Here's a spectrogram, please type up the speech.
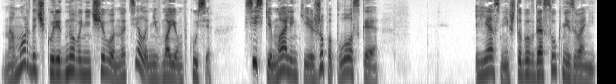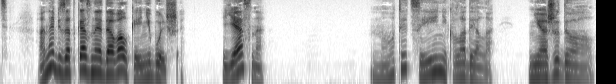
На мордочку Редного ничего, но тело не в моем вкусе. Сиськи маленькие, жопа плоская — я с ней, чтобы в досуг не звонить. Она безотказная давалка и не больше. Ясно? Ну ты циник, Владелла. Не ожидал,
